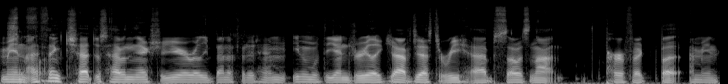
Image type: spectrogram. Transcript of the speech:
I mean, so I think Chet just having the extra year really benefited him, even with the injury. Like, Jeff just has to rehab, so it's not perfect. But I mean,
